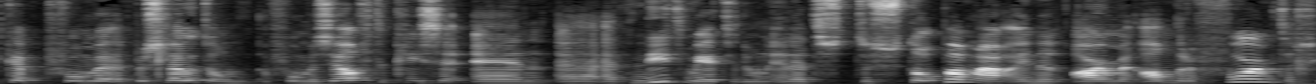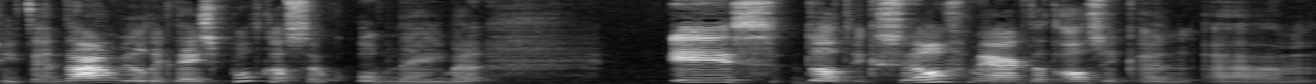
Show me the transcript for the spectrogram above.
ik heb voor me besloten om voor mezelf te kiezen en uh, het niet meer te doen. En het te stoppen, maar in een arme, andere vorm te gieten. En daarom wilde ik deze podcast ook opnemen. Is dat ik zelf merk dat als ik een, um,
